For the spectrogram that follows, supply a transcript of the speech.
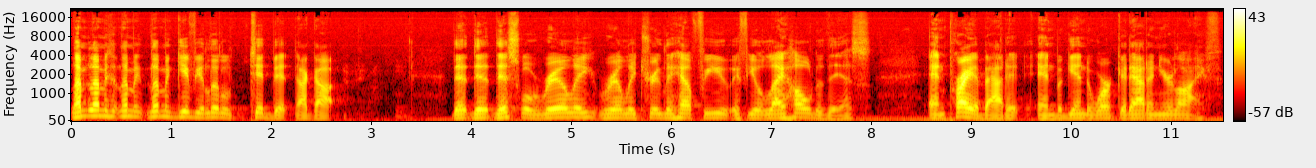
Let me, let, me, let, me, let me give you a little tidbit I got. That, that this will really, really, truly help for you if you'll lay hold of this and pray about it and begin to work it out in your life.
